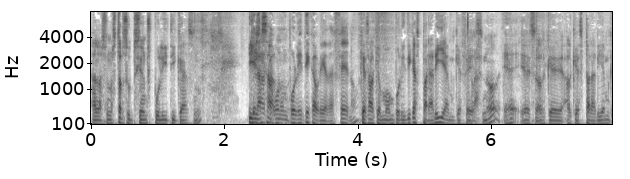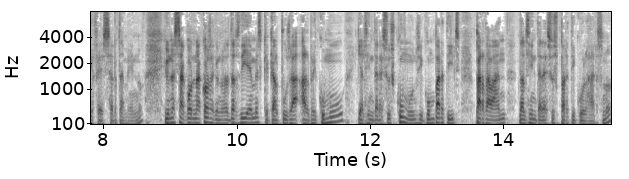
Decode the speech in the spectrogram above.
en les nostres opcions polítiques. No? I la segona... que el món polític hauria de fer, no? Que és el que el món polític esperaríem que fes, Clar. no? Eh? És el que, el que esperaríem que fes, certament, no? I una segona cosa que nosaltres diem és que cal posar el bé comú i els interessos comuns i compartits per davant dels interessos particulars, no?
